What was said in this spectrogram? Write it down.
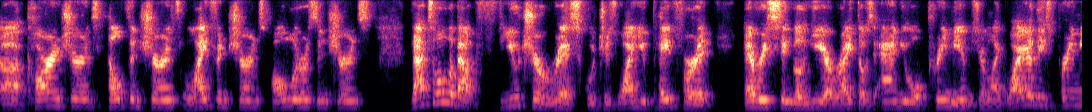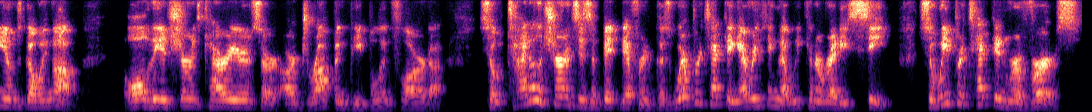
uh, car insurance, health insurance, life insurance, homeowners insurance, that's all about future risk, which is why you pay for it every single year, right? Those annual premiums, you're like, why are these premiums going up? All the insurance carriers are, are dropping people in Florida. So title insurance is a bit different because we're protecting everything that we can already see. So we protect in reverse.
